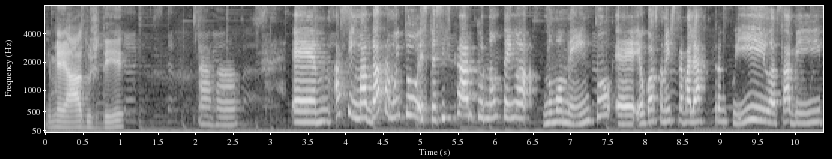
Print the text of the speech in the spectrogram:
em meados de. Aham. É, assim, uma data muito específica, Arthur, não tenho no momento. É, eu gosto também de trabalhar tranquila, sabe? Ir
